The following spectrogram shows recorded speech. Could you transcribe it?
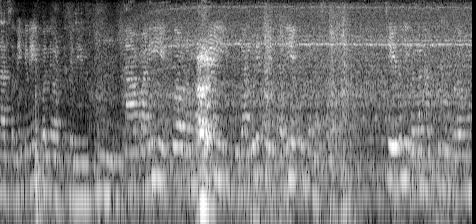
నడసనికనే ఇబ్బంది పడుతుంది నేను. నా పని ఎక్కువ అవడం వల్ల ఈ తెలియకుండా కూడా చేతులు ఇవల్ల నొప్పులు ఉండడము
